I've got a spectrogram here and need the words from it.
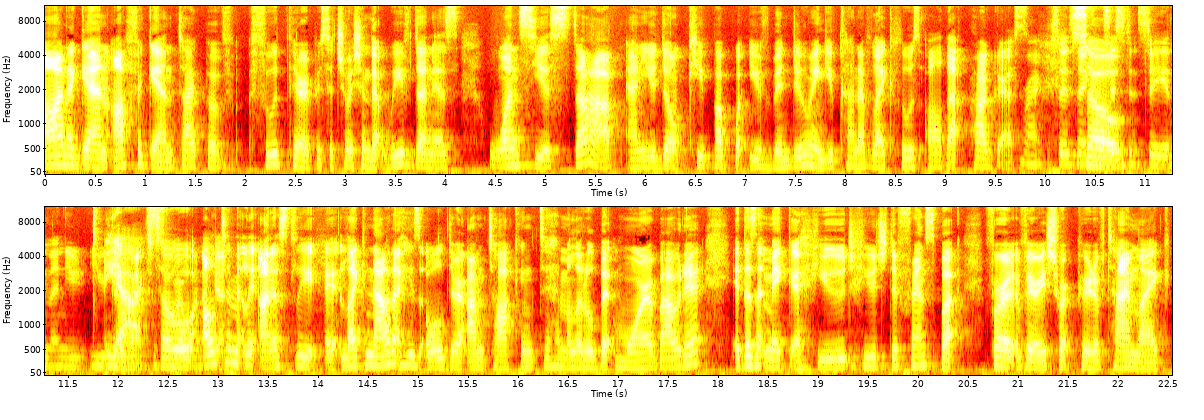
on again, off again type of food therapy situation that we've done is once you stop and you don't keep up what you've been doing, you kind of like lose all that progress. Right. So there's no so, consistency, and then you you yeah, back to so ultimately, again. honestly, it, like now that he's older, I'm talking to him a little bit more about it. It doesn't make a huge huge difference, but for a very short period of time, like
